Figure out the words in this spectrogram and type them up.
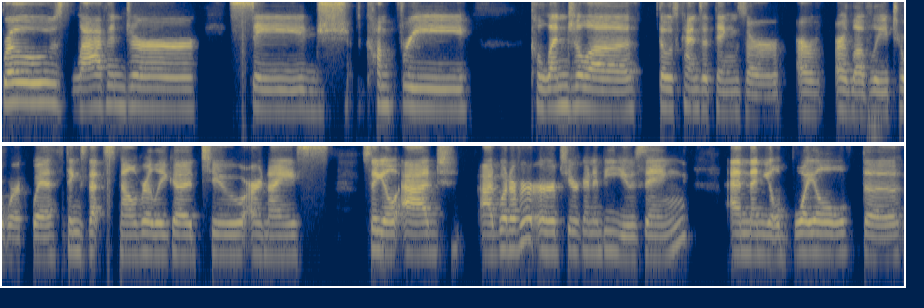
rose lavender sage comfrey calendula those kinds of things are are are lovely to work with things that smell really good too are nice so you'll add add whatever herbs you're going to be using and then you'll boil the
